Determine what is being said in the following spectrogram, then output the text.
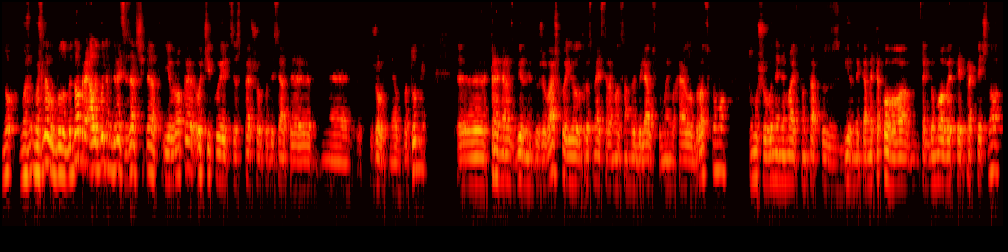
Ну, мож- можливо, було би добре, але будемо дивитися. Зараз чемпіонат Європи очікується з 1 по 10 е, жовтня в Батумі. Е, Тренерам збірних дуже важко, і гросмейстерам Олександру Білявському і Михайлу Бродському, тому що вони не мають контакту з збірниками такого, так би мовити, практичного,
